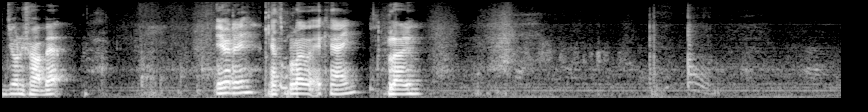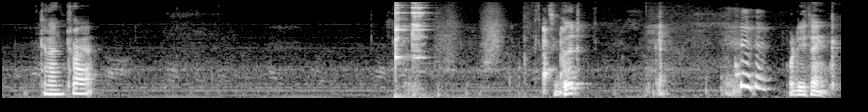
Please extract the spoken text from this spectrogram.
Do you want to try a bit? You ready? Let's blow it, okay? Blow. Can I try it? it? Is it good? what do you think?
